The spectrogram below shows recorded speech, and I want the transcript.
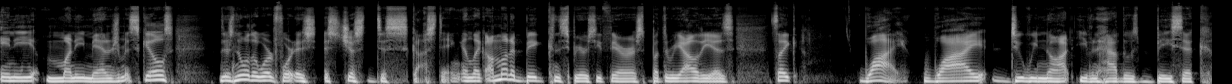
any money management skills. There's no other word for it. It's, it's just disgusting. And like i'm not a big conspiracy theorist but the reality is it's like why? Why do we not even have those basic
